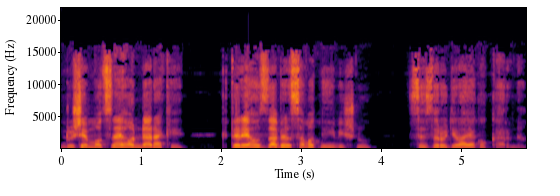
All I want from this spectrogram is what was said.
Duše mocného Naraky, kterého zabil samotný Višnu, se zrodila jako karna.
